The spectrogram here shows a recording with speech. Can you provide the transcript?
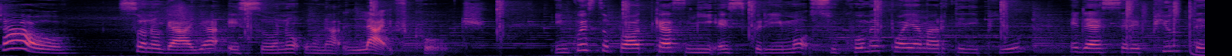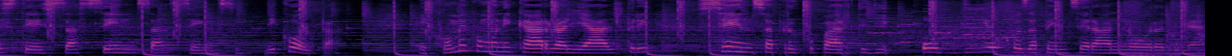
Ciao, sono Gaia e sono una life coach. In questo podcast mi esprimo su come puoi amarti di più ed essere più te stessa senza sensi di colpa e come comunicarlo agli altri senza preoccuparti di oddio cosa penseranno ora di me.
